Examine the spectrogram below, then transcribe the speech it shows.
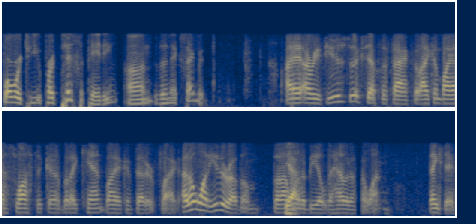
forward to you participating on the next segment. I, I refuse to accept the fact that I can buy a swastika, but I can't buy a Confederate flag. I don't want either of them, but I Yeah. want to be able to have it if I want. Thanks, Dave.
